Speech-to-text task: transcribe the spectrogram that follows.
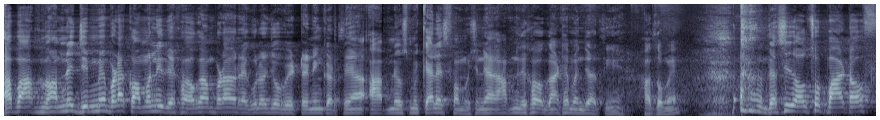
अब आप, हमने जिम में बड़ा कॉमनली देखा होगा, हम बड़ा रेगुलर जो वेट ट्रेनिंग करते हैं, आपने उसमें कैलेस फॉर्मेशन या आपने देखा होगा, गांठें बन जाती हैं हाथों में। This is also part of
